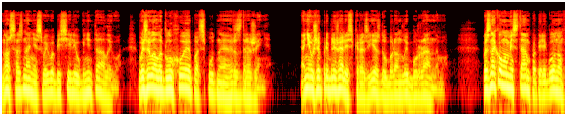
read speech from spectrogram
но сознание своего бессилия угнетало его, вызывало глухое подспудное раздражение. Они уже приближались к разъезду Буранлы-Буранному. По знакомым местам по перегону,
